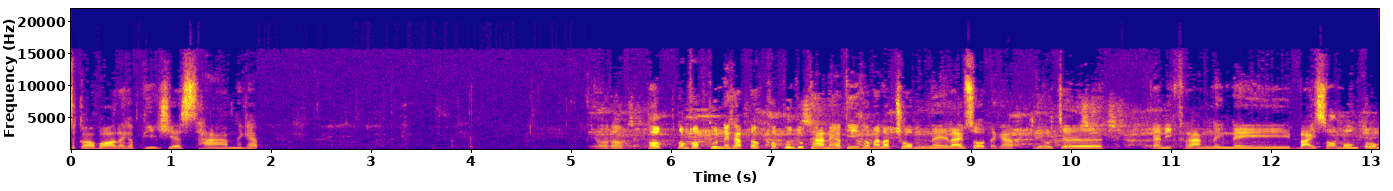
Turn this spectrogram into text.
สกอร์บอร์ดนะครับ PCS Time นะครับ ก็ต้องต้องขอบคุณนะครับต้องขอบคุณทุกท่านนะครับที่เข้ามารับชมในไลฟ์สดนะครับ เดี๋ยวเจอกันอีกครั้งหนึ่งในบ่าย2โมงตรง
